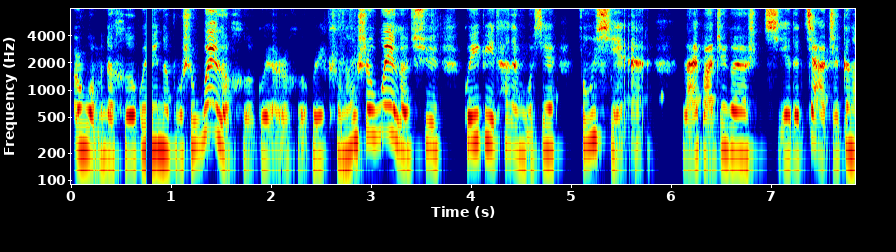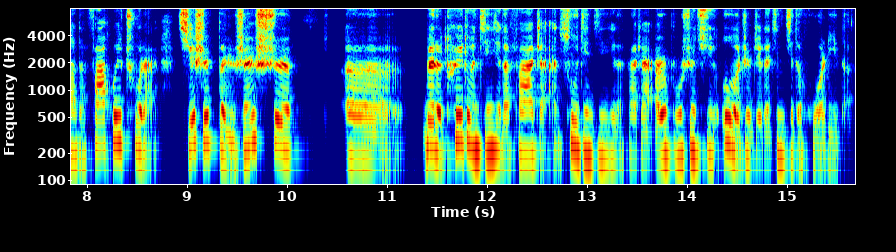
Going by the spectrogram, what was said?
而我们的合规呢，不是为了合规而合规，可能是为了去规避它的某些风险，来把这个企业的价值更大的发挥出来。其实本身是。呃，为了推动经济的发展，促进经济的发展，而不是去遏制这个经济的活力的。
